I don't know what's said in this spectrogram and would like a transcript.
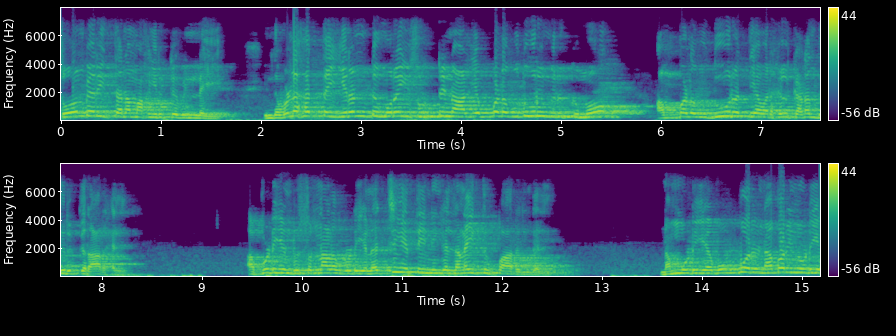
சோம்பேறித்தனமாக இருக்கவில்லை. இந்த உலகத்தை இரண்டு முறை சுற்றினால் எவ்வளவு தூரம் இருக்குமோ அவ்வளவு தூரத்தை அவர்கள் கடந்திருக்கிறார்கள். அப்படி என்று சொன்னால் அவருடைய லட்சியத்தை நீங்கள் நினைத்து பாருங்கள். நம்முடைய ஒவ்வொரு நபரினுடைய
